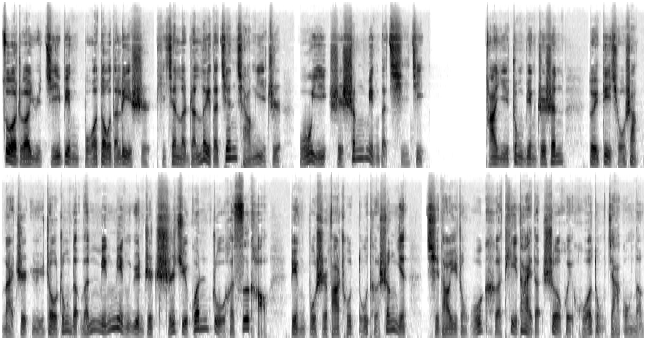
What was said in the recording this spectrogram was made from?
作者与疾病搏斗的历史体现了人类的坚强意志，无疑是生命的奇迹。他以重病之身对地球上乃至宇宙中的文明命运之持续关注和思考。并不时发出独特声音，起到一种无可替代的社会活动加功能。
